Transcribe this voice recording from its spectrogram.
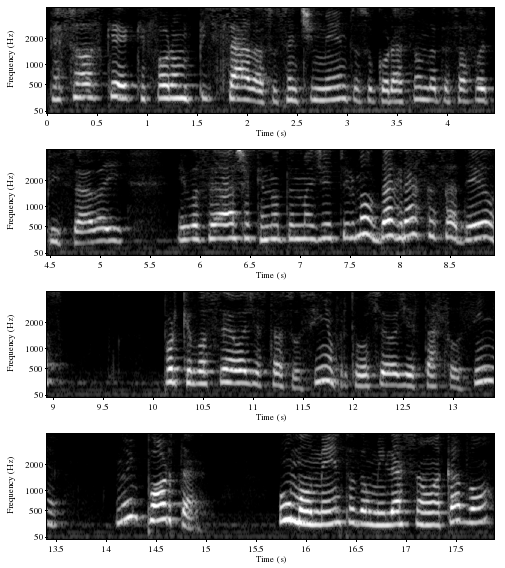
Pessoas que, que foram pisadas, os sentimentos, o coração da pessoa foi pisada e e você acha que não tem mais jeito, irmão, dá graças a Deus. Porque você hoje está sozinho, porque você hoje está sozinha, não importa. O momento da humilhação acabou.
